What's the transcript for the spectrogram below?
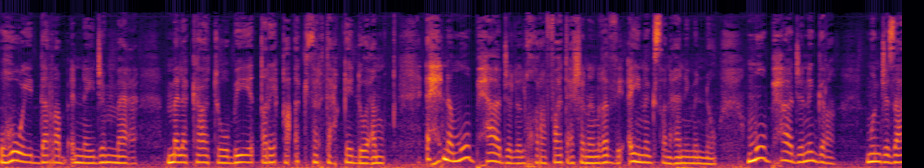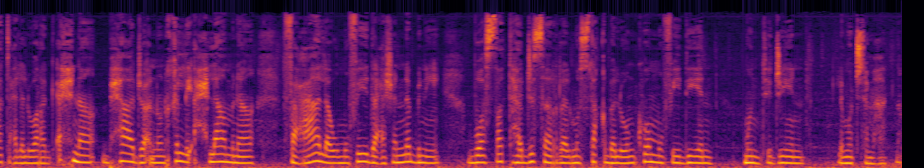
وهو يتدرب إنه يجمع ملكاته بطريقة أكثر تعقيد وعمق. إحنا مو بحاجة للخرافات عشان نغذي أي نقص نعاني منه. مو بحاجة نقرأ منجزات على الورق. إحنا بحاجة أنه نخلي أحلامنا فعالة ومفيدة عشان نبني بوسطها جسر للمستقبل ونكون مفيدين منتجين لمجتمعاتنا.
